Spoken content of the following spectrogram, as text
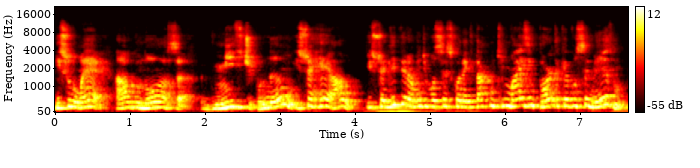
isso não é algo, nossa, místico. Não, isso é real. Isso é literalmente você se conectar com o que mais importa, que é você mesmo.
